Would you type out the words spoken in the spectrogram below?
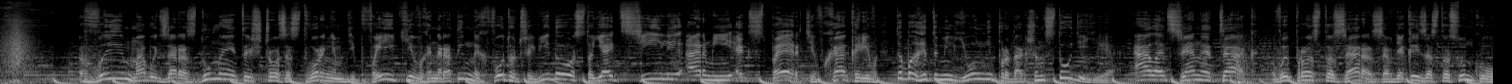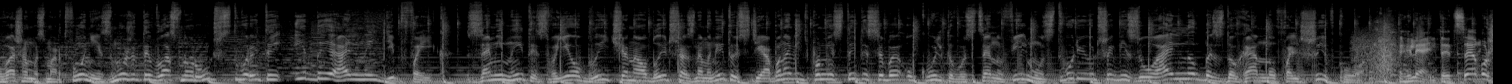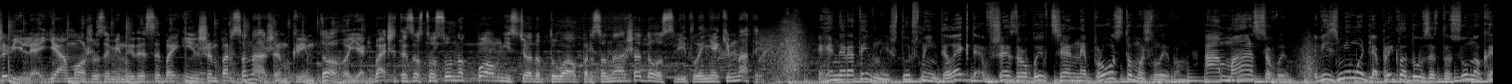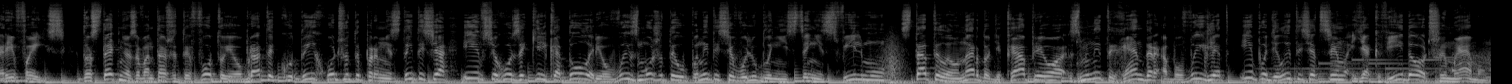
Ви, мабуть, зараз думаєте, що за створенням діпфейків, генеративних фото чи відео стоять цілі армії експертів, хакерів та багатомільйонні продакшн студії. Але це не так. Ви просто зараз, завдяки застосунку у вашому смартфоні, зможете власноруч створити ідеальний діпфейк, замінити своє обличчя на обличчя знаменитості або навіть помістити себе у культову сцену фільму, створюючи візуально бездоганну фальшивку. Гляньте, це божевілля. Я можу замінити себе іншим персонажем. Крім того, як бачите, застосунок повністю адаптував персонажа до освітлення кімнати. Генеративний штучний інтелект вже зробив це не просто можливим, а масовим. Візьмімо для прикладу застосунок Reface. Достатньо завантажити фото і обрати, куди хочете переміститися, і всього за кілька доларів ви зможете опинитися в улюбленій сцені з фільму, стати Леонардо Ді Капріо, змінити гендер або вигляд і поділитися цим як відео чи мемом.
